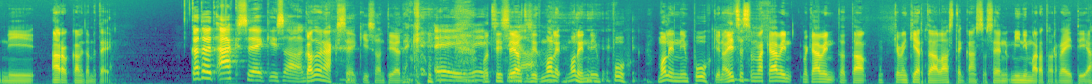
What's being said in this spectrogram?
Niin arvokkaa mitä mä tein. Katoit XC-kisan. Katoin XC-kisan tietenkin. Ei Mutta siis se johtui siitä, mä olin, mä olin niin puh, mä olin niin puhki. No itse asiassa mä kävin, mä kävin, tota, kävin kiertää lasten kanssa sen minimaraton reitin ja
